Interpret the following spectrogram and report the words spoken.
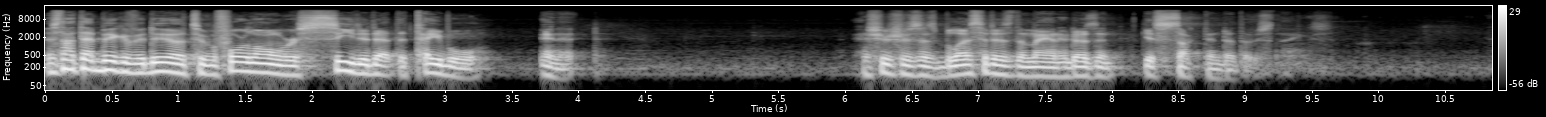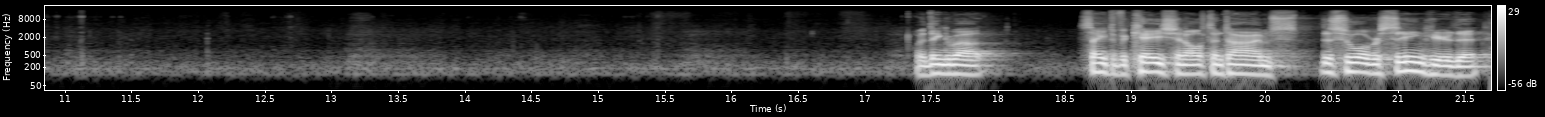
it's not that big of a deal to before long we're seated at the table in it. And Scripture says, Blessed is the man who doesn't get sucked into those things. When we think about sanctification, oftentimes this is what we're seeing here that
